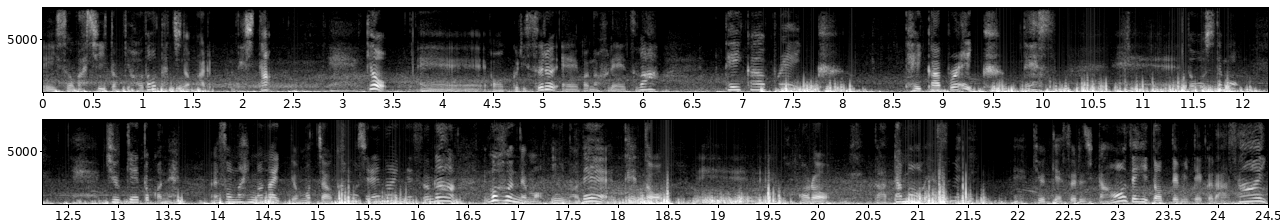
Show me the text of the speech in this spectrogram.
え忙しい時ほど立ち止まるでした。えー今日、えー、お送りする英語のフレーズは Take a break Take a break です、えー、どうしても、えー、休憩とかねそんな暇ないって思っちゃうかもしれないんですが5分でもいいので手と、えー、心と頭を休めて、え休憩する時間をぜひとってみてください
